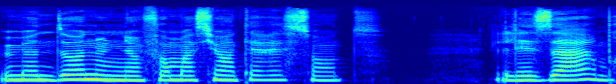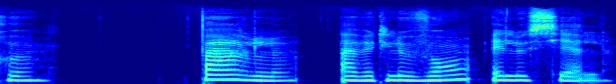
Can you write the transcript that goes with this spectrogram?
me donne une information intéressante. Les arbres parlent avec le vent et le ciel.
